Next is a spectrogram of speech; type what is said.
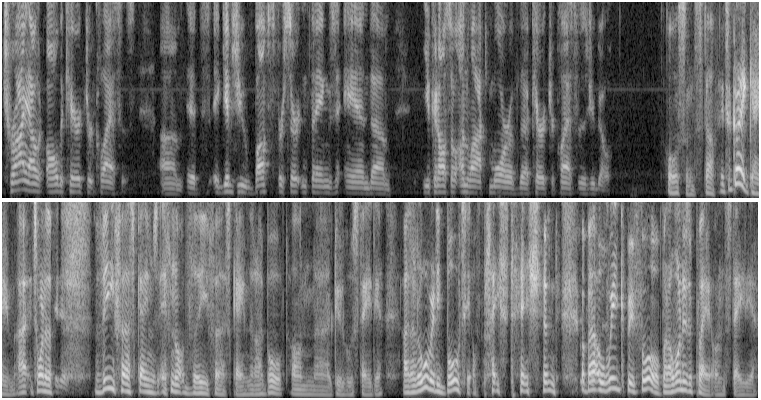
try out all the character classes. Um, it's it gives you buffs for certain things, and um, you can also unlock more of the character classes as you go. Awesome stuff. It's a great game. Uh, it's one of the the first games, if not the first game that I bought on uh, Google Stadia. I had already bought it on PlayStation about a week before, but I wanted to play it on Stadia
